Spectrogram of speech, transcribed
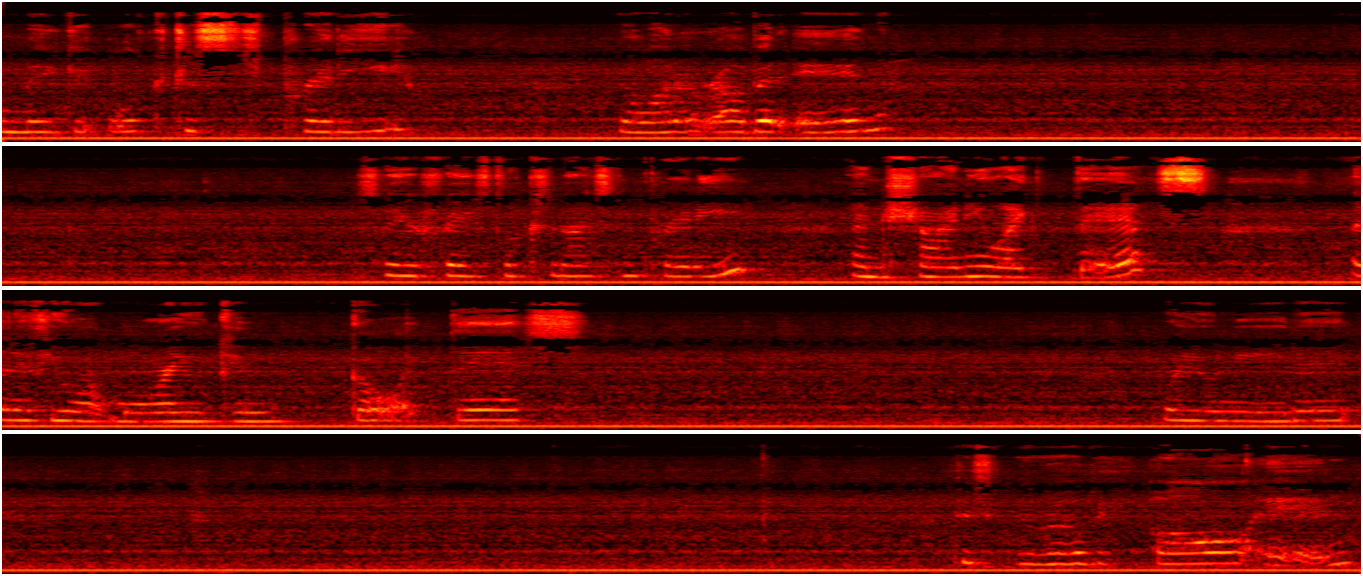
Make it look just pretty. You wanna rub it in. So your face looks nice and pretty and shiny like this. And if you want more, you can go like this. Where you need it. Just rub it all in.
